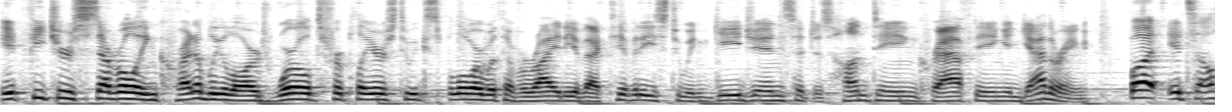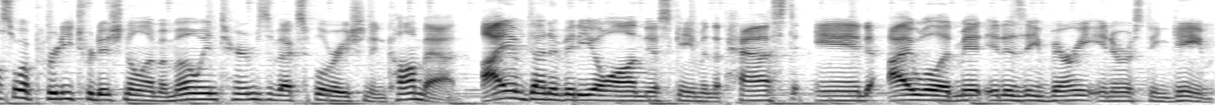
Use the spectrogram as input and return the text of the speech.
It features several incredibly large worlds for players to explore with a variety of activities to engage in such as hunting, crafting, and gathering, but it's also a pretty traditional MMO in terms of exploration and combat. I have done a video on this game in the past, and I will admit it is a very interesting game.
